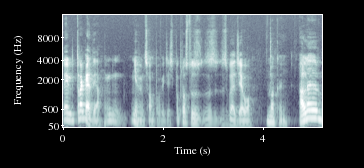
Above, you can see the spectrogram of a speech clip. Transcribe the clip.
Ej, Tragedia. Nie wiem, co mam powiedzieć. Po prostu z, z, złe dzieło. No Okej. Ale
